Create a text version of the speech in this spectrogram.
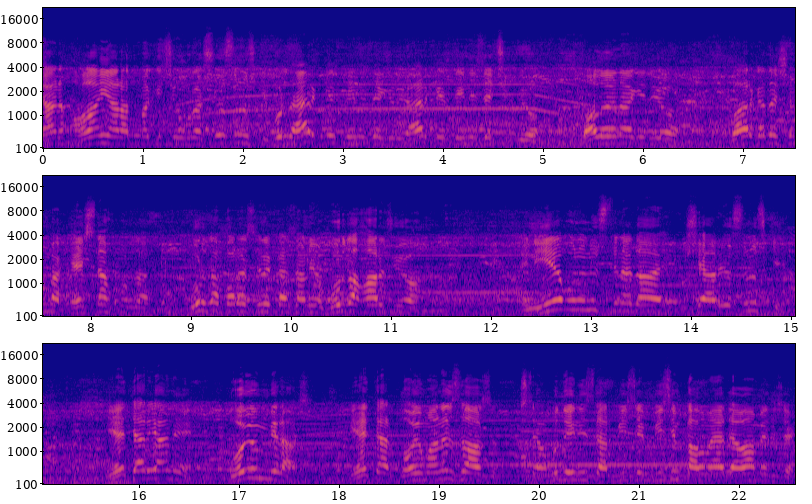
yani alan yaratmak için uğraşıyorsunuz ki burada herkes denize giriyor, herkes denize çıkıyor, balığına gidiyor. Bu arkadaşım bak esnaf burada. Burada parasını kazanıyor, burada harcıyor. E niye bunun üstüne daha işe arıyorsunuz ki? Yeter yani. Doyun biraz. Yeter. Doymanız lazım. İşte bu denizler bizim bizim kalmaya devam edecek.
